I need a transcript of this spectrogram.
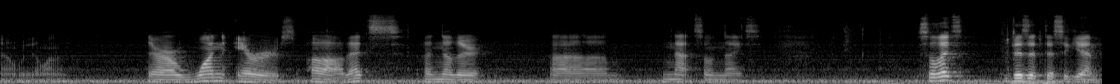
no, we don't want to. There are one errors. Oh, that's another um, not so nice. So let's visit this again.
